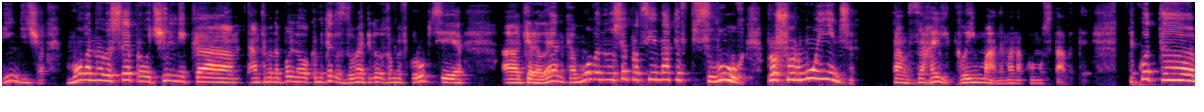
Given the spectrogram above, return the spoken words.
Міндіча, мова не лише про очільника антимонопольного комітету з двома підозрами в корупції. Кириленка, мова не лише про цей натовп слуг, про шурму інших. Там взагалі клейма нема на кому ставити. Так от е,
